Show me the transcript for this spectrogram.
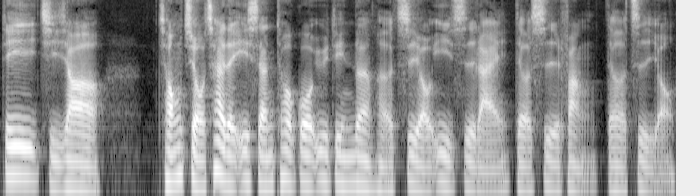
第一集叫《从韭菜的一生透过预定论和自由意志来得释放得自由》。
